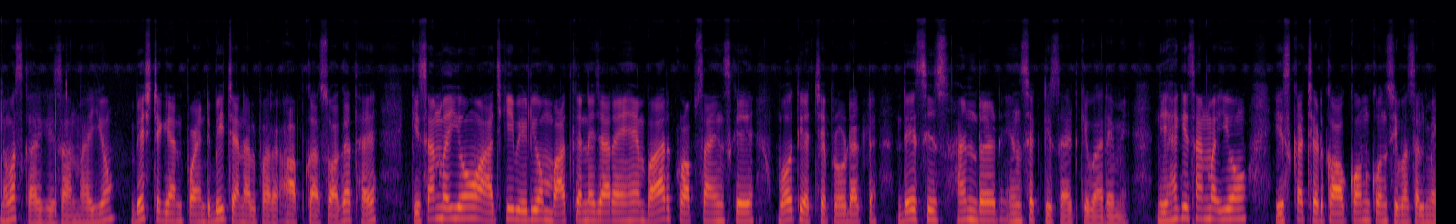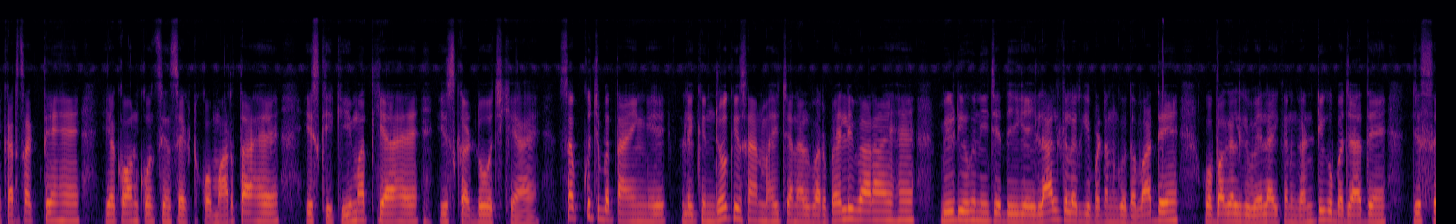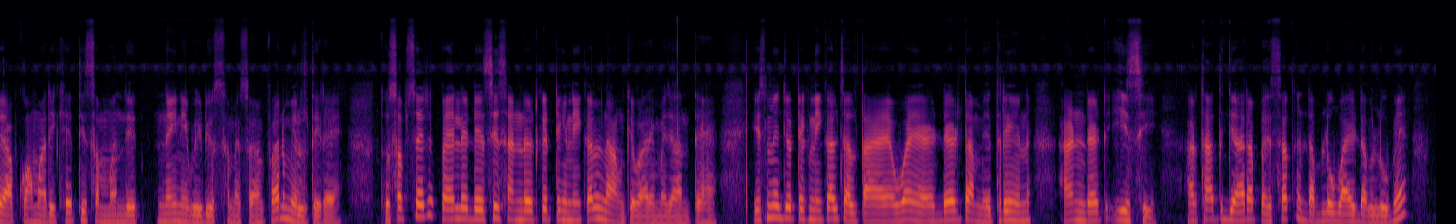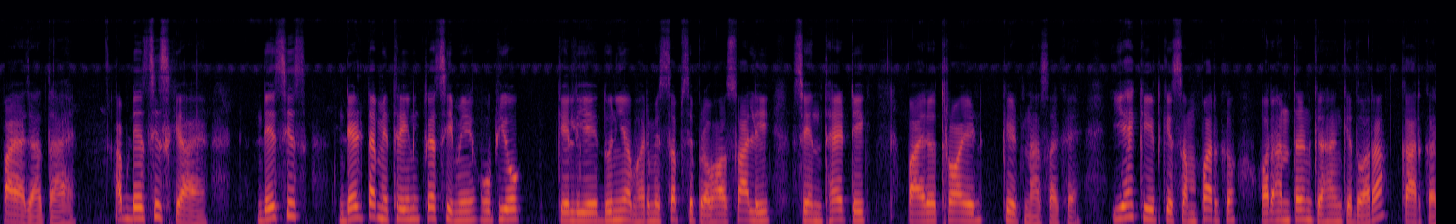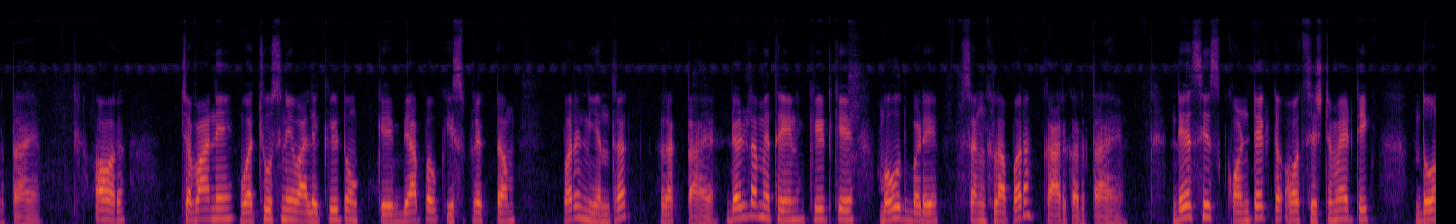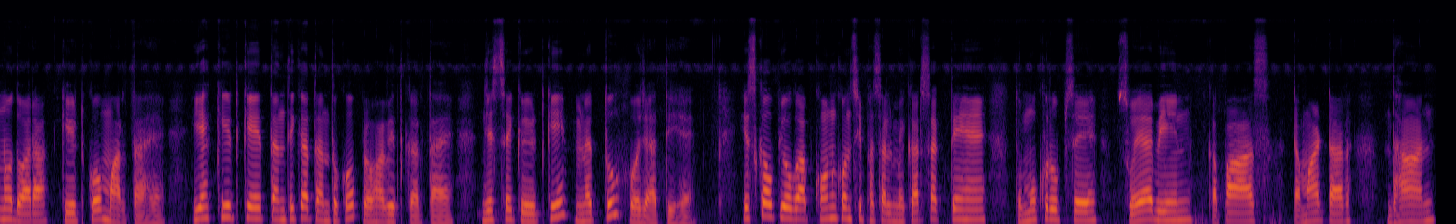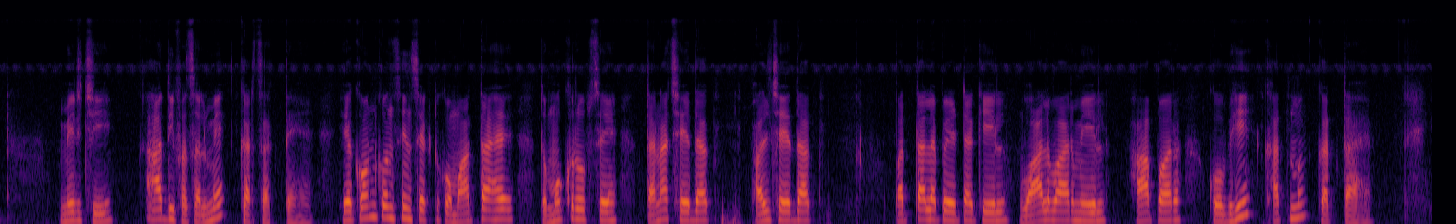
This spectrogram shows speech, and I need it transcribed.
नमस्कार किसान भाइयों, बेस्ट ज्ञान पॉइंट बी चैनल पर आपका स्वागत है। किसान भाइयों, आज की वीडियो में बात करने जा रहे हैं बार क्रॉप साइंस के बहुत ही अच्छे प्रोडक्ट डेसिस हंड्रेड इंसेक्टिसाइड के बारे में। जी हाँ किसान भाइयों, इसका छिड़काव कौन कौन सी फ़सल में कर सकते हैं या कौन कौन से इंसेक्ट को मारता है, इसकी कीमत क्या है, इसका डोज क्या है, सब कुछ बताएँगे। लेकिन जो किसान भाई चैनल पर पहली बार आए हैं, वीडियो के नीचे दी गई लाल कलर की बटन को दबा दें, वो बगल के बेल आइकन घंटी को बजा दें, जिससे आपको हमारी खेती संबंधित नई नई वीडियो समय समय पर मिलती रहे। तो सबसे पहले डेसिस हंड्रेड के टेक्निकल नाम के बारे में जानते हैं। इसमें जो टेक्निकल चलता है, वह है डेल्टा मेथ्रीन हंड्रेड ई अर्थात ग्यारह पैंसठ डब्लू बाई डब्लू में पाया जाता है। अब डेसिस क्या है? डेसिस डेल्टा मेथ्रीन कृषि में उपयोग के लिए दुनिया भर में सबसे प्रभावशाली सिंथेटिक पायरोथ्रॉइड कीटनाशक है। यह कीट के संपर्क और अंतरण ग्रहण के द्वारा कार्य करता है। और चबाने व चूसने वाले कीटों के व्यापक स्पेक्ट्रम पर नियंत्रण रखता है। डेल्टा मेथेन कीट के बहुत बड़े श्रृंखला पर कार्य करता है। डेसिस कॉन्टैक्ट और सिस्टमेटिक दोनों द्वारा कीट को मारता है। यह कीट के तंत्रिका तंत्र को प्रभावित करता है, जिससे कीट की मृत्यु हो जाती है। इसका उपयोग आप कौन कौन सी फ़सल में कर सकते हैं? तो मुख्य रूप से सोयाबीन, कपास, टमाटर, धान, मिर्ची आदि फ़सल में कर सकते हैं। यह कौन कौन से इंसेक्ट को मारता है? तो मुख्य रूप से तना छेदक फल छेदक पत्ता लपेटा कील वाल वार मील हापर को भी खत्म करता है।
